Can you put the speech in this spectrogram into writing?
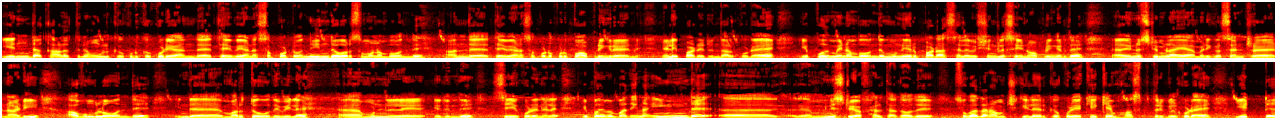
எந்த காலத்தில் உங்களுக்கு கொடுக்கக்கூடிய அந்த தேவையான சப்போர்ட் வந்து இந்த வருஷமும் நம்ம வந்து அந்த தேவையான சப்போர்ட் கொடுப்போம் அப்படிங்கிற நிலைப்பாடு இருந்தால் கூட எப்போதுமே நம்ம வந்து முன்னேற்பாடாக சில விஷயங்களை செய்யணும் அப்படிங்கிறத அஹ், யூனிவர்சிட்டி மலாயா மெடிக்கல் சென்டரை நாடி அவங்களும் வந்து இந்த மருத்துவ உதவியில் முன்னிலை இருந்து செய்யக்கூடிய நிலை. எப்போதுமே பார்த்தீங்கன்னா இந்த மினிஸ்ட்ரி ஆஃப் ஹெல்த் அதாவது சுகாதார அமைச்சு கீழே இருக்கக்கூடிய கேகேஎம் ஆஸ்பத்திரிகள் கூட எட்டு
